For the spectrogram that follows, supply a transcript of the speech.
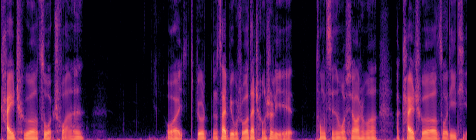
开车、坐船，我比如再比如说在城市里通勤，我需要什么？开车、坐地铁、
